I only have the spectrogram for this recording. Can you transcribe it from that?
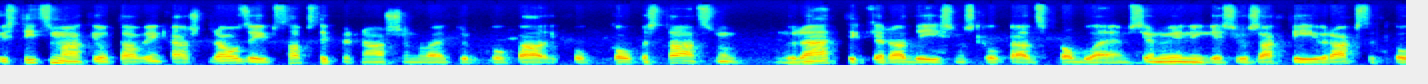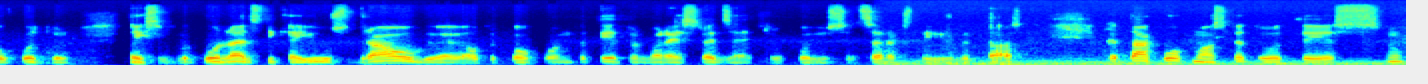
visticamāk, jau tā vienkārši draudzības apstiprināšana vai kaut, kā, kaut, kaut kas tāds, nu, reti, radīs mums kaut kādas problēmas. Ja nu vienīgais jūs aktīvi rakstat kaut ko tur, teiksim, ko redz tikai jūsu draugi vai vēl kaut ko, tad tie tur varēs redzēt, to, ko jūs esat sarakstījuši. Bet tās, tā kopumā skatoties, nu,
